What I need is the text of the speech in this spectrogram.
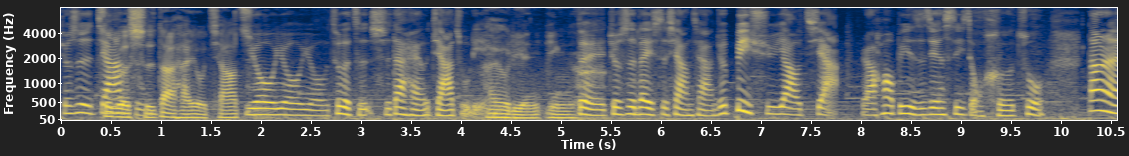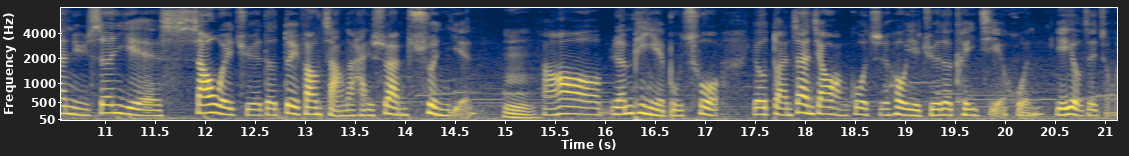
就是这个时代还有家族，有有有这个时时代还有家族联，还有联姻，对，就是类似像这样，就必须要嫁，然后彼此之间是一种合作。当然女生也稍微觉得对方长得还算顺眼。嗯，然后人品也不错，有短暂交往过之后也觉得可以结婚，也有这种。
